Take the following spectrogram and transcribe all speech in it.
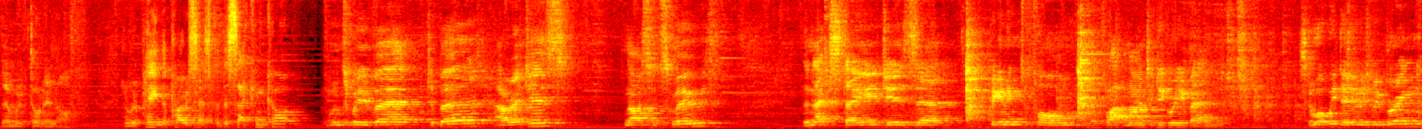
then we've done enough. And repeat the process for the second cut. Once we've uh, deburred our edges, nice and smooth, the next stage is uh, beginning to form a flat 90 degree bend. So what we do is we bring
